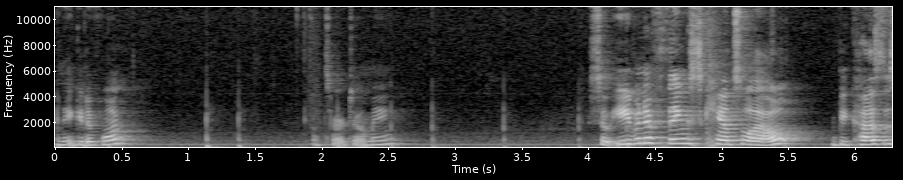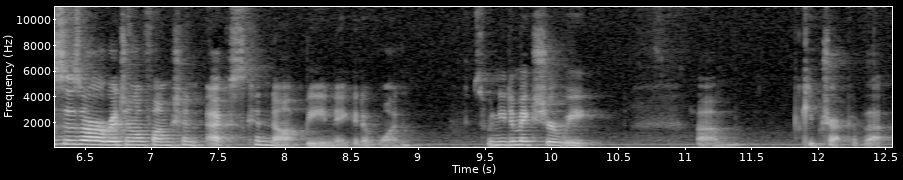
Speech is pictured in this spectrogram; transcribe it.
negative one. That's our domain. So even if things cancel out, because this is our original function, x cannot be negative one. So we need to make sure we um, keep track of that.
